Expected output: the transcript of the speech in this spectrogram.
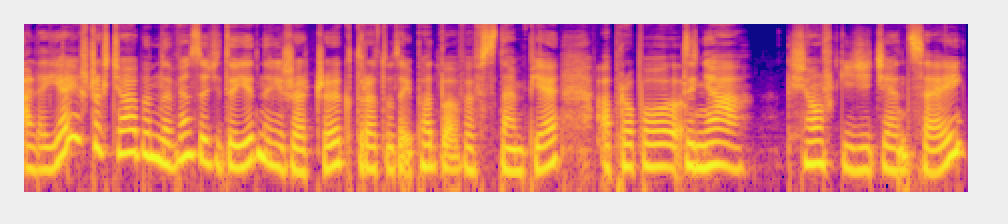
Ale ja jeszcze chciałabym nawiązać do jednej rzeczy, która tutaj padła we wstępie, a propos Dnia książki dziecięcej,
